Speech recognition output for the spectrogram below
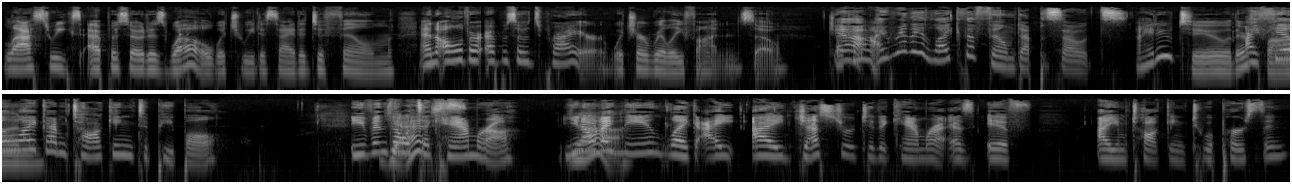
last week's episode as well which we decided to film and all of our episodes prior which are really fun so check yeah. I really like the filmed episodes. I do too they're I fun. feel like I'm talking to people, even though it's a camera. You know what I mean? Like I, I gesture to the camera as if I am talking to a person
